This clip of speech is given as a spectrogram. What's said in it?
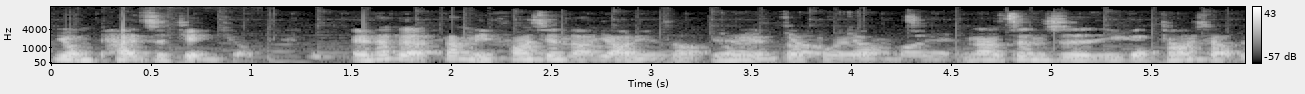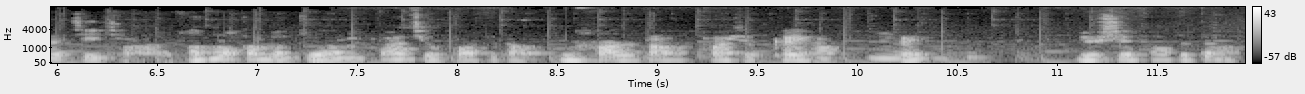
用拍子捡球。哎，那个，当你发现到要领的时候，永远都不会忘记。那正是一个小小的技巧。然后他们就发球发不到，你发得到？发球可以哈，可以。有些发不到，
